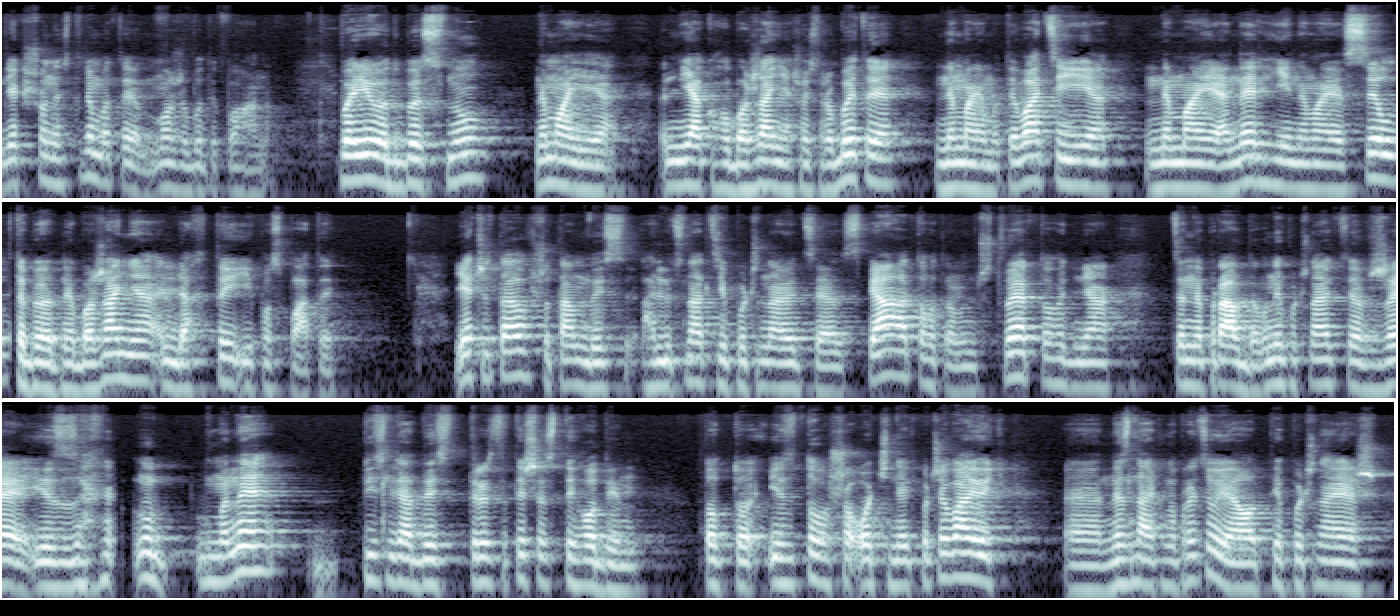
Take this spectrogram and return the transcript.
якщо не стримати, може бути погано. В період без сну немає ніякого бажання щось робити, немає мотивації, немає енергії, немає сил. Тебе одне бажання лягти і поспати. Я читав, що там десь галюцинації починаються з п'ятого, там четвертого дня. Це неправда. Вони починаються вже із ну, в мене після десь 36 годин. Тобто, із того, що очі не відпочивають, е, не знаю, як воно працює, але ти починаєш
